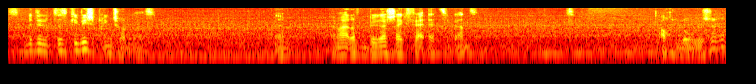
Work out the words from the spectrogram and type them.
das, mit das Gewicht bringt schon was. Wenn man halt auf dem Bürgersteig fährt, nicht so ganz. Auch logisch, oder?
